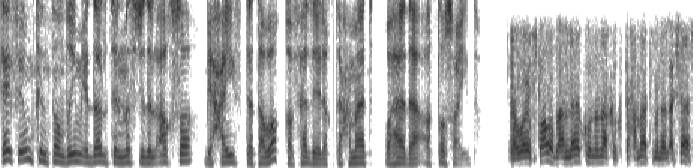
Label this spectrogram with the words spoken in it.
كيف يمكن تنظيم إدارة المسجد الأقصى بحيث تتوقف هذه الاقتحامات وهذا التصعيد؟ هو يفترض أن لا يكون هناك اقتحامات من الأساس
